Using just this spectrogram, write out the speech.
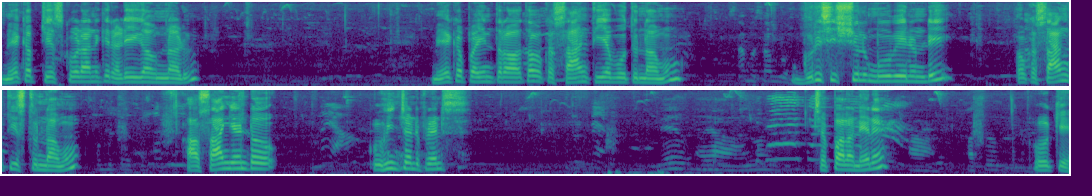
మేకప్ చేసుకోవడానికి రెడీగా ఉన్నాడు. మేకప్ అయిన తర్వాత ఒక సాంగ్ తీయబోతున్నాము. గురు శిష్యులు మూవీ నుండి ఒక సాంగ్ తీస్తున్నాము. ఆ సాంగ్ ఏంటో ఊహించండి ఫ్రెండ్స్. చెప్పాలా నేనే? ఓకే.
